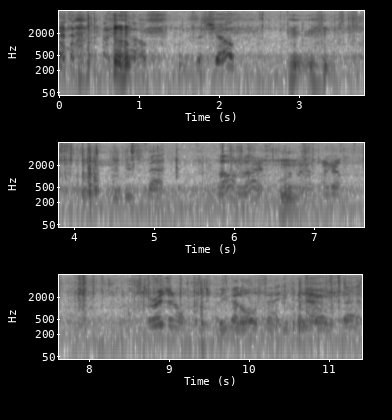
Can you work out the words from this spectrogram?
No, it's a show. Reduced fat. Oh, nice. Mm. I got original. Oh, you got all the fat. You put all the fat.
